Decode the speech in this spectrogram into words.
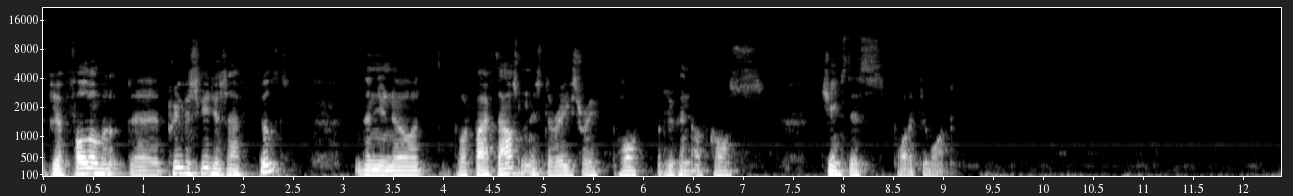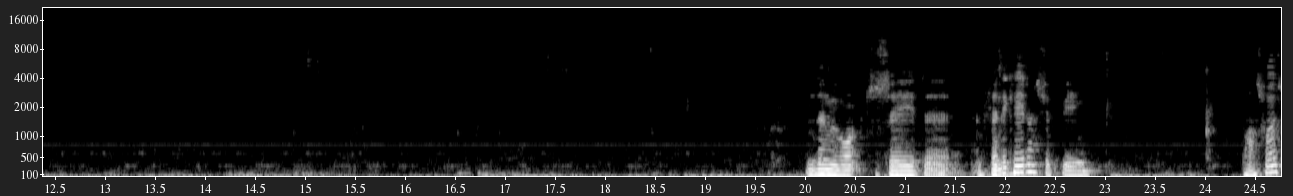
if you have followed the previous videos I've built then you know port 5000 is the registry port but you can of course change this port if you want. And then we want to say the authenticator should be password.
